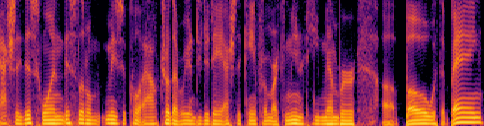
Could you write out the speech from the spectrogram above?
actually this one this little musical outro that we're going to do today actually came from our community member uh, bo with a bang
